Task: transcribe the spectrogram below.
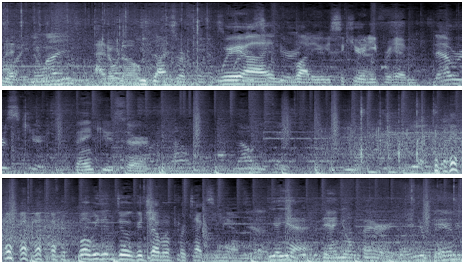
I don't know. You guys are fans. We're uh, body security for him. Now we're security. Thank you, sir. Now we pay. Well, we didn't do a good job of protecting him. Yeah, yeah, Daniel Ferri. Daniel Ferri?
